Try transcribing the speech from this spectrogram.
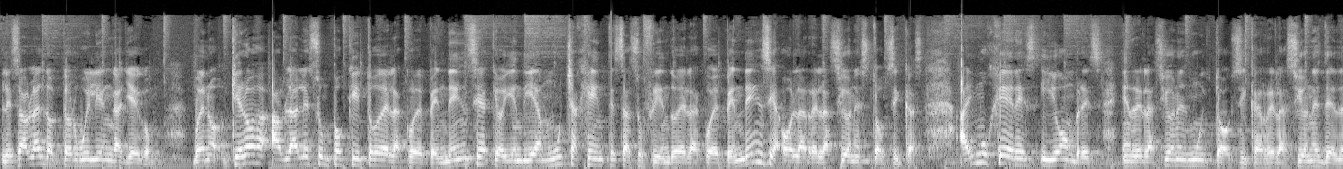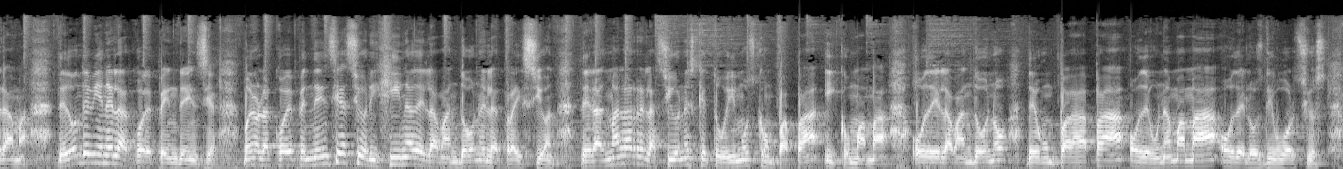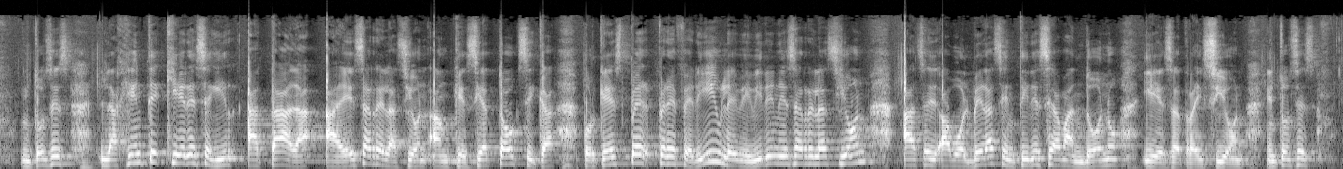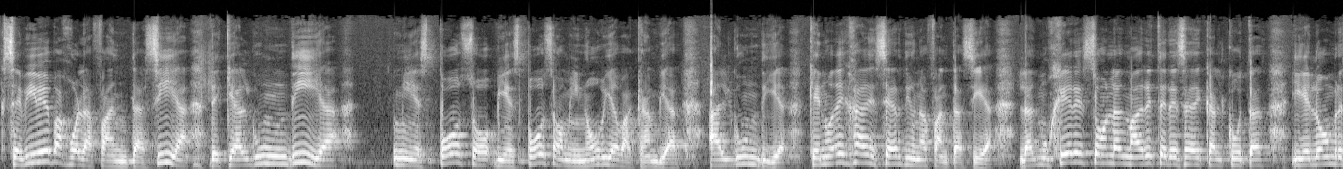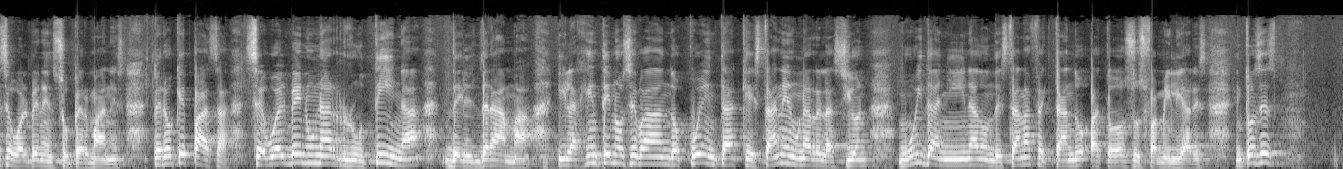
Les habla el doctor William Gallego. Bueno, quiero hablarles un poquito de la codependencia, que hoy en día mucha gente está sufriendo de la codependencia o las relaciones tóxicas. Hay mujeres y hombres en relaciones muy tóxicas, relaciones de drama. ¿De dónde viene la codependencia? Bueno, la codependencia se origina del abandono y la traición, de las malas relaciones que tuvimos con papá y con mamá, o del abandono de un papá o de una mamá o de los divorcios. Entonces, la gente quiere seguir atada a esa relación, aunque sea tóxica, porque es preferible vivir en esa relación a, volver a sentir ese abandono y esa traición. Entonces, se vive bajo la fantasía de que algún día mi esposo, mi esposa o mi novia va a cambiar algún día, que no deja de ser de una fantasía. Las mujeres son las Madre Teresa de Calcuta y el hombre se vuelven en supermanes. Pero ¿qué pasa? Se vuelven una rutina del drama y la gente no se va dando cuenta que están en una relación muy dañina donde están afectando a todos sus familiares. Entonces,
